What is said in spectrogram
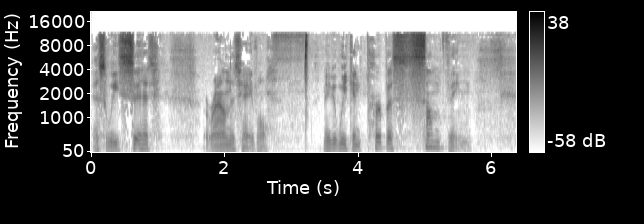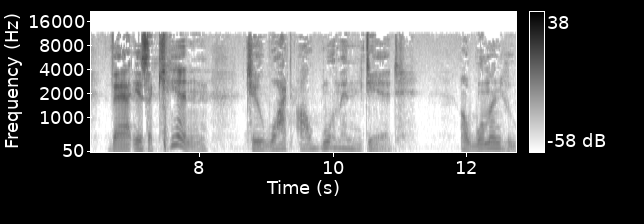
as we sit around the table. Maybe we can purpose something that is akin to what a woman did. A woman who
